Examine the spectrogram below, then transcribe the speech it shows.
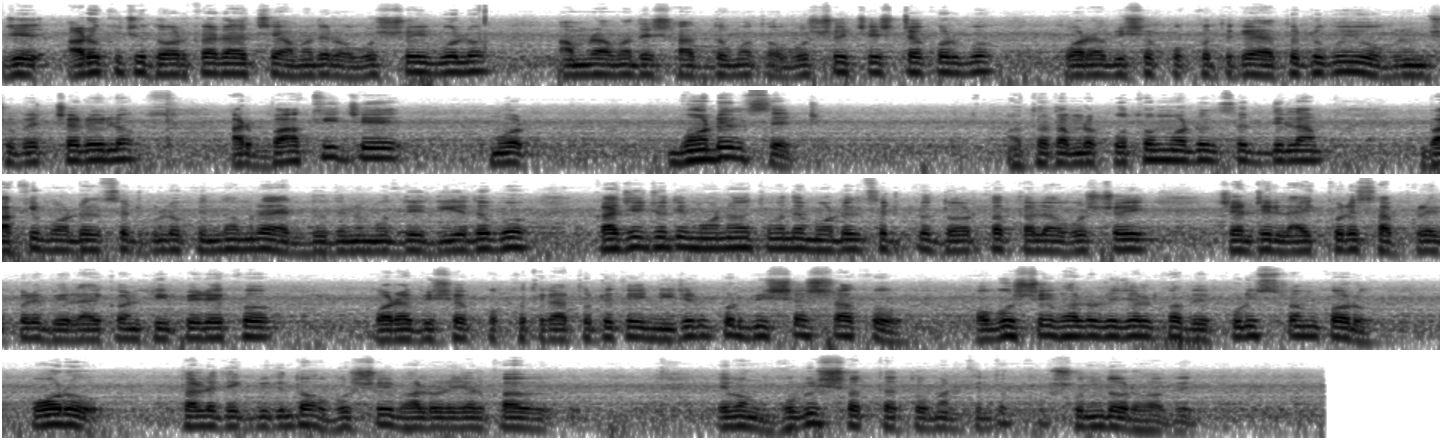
যে আরও কিছু দরকার আছে, আমাদের অবশ্যই বলো। আমরা আমাদের সাধ্যমতো অবশ্যই চেষ্টা করব। পড়া বিষয় পক্ষ থেকে এতটুকুই। অগ্রিম শুভেচ্ছা রইল। আর বাকি যে মডেল সেট। অর্থাৎ আমরা প্রথম মডেল সেট দিলাম, বাকি মডেল সেটগুলো কিন্তু আমরা এক দুদিনের মধ্যে দিয়ে দেবো। কাজে যদি মনে হয় তোমাদের মডেল সেটগুলো দরকার, তাহলে অবশ্যই চ্যানেলটি লাইক করে, সাবস্ক্রাইব করে বেল আইকন টিপে রেখো। পড়া বিষয়ের পক্ষ থেকে এতটুকুই। নিজের উপর বিশ্বাস রাখো, অবশ্যই ভালো রেজাল্ট পাবে। পরিশ্রম করো, পড়ো, তাহলে দেখবি কিন্তু অবশ্যই ভালো রেজাল্ট পাবে এবং ভবিষ্যৎটা তোমার কিন্তু খুব সুন্দর হবে।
